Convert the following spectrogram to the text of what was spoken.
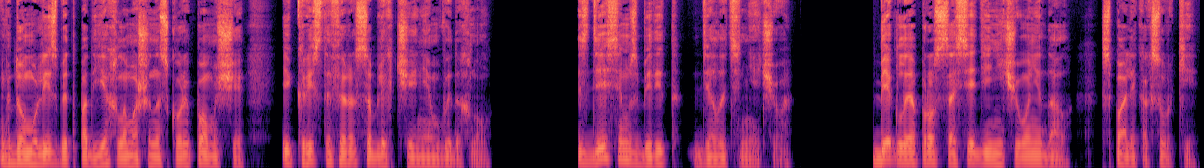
К дому Лизбет подъехала машина скорой помощи, и Кристофер с облегчением выдохнул. Здесь им с Берит делать нечего. Беглый опрос соседей ничего не дал, спали как сурки.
